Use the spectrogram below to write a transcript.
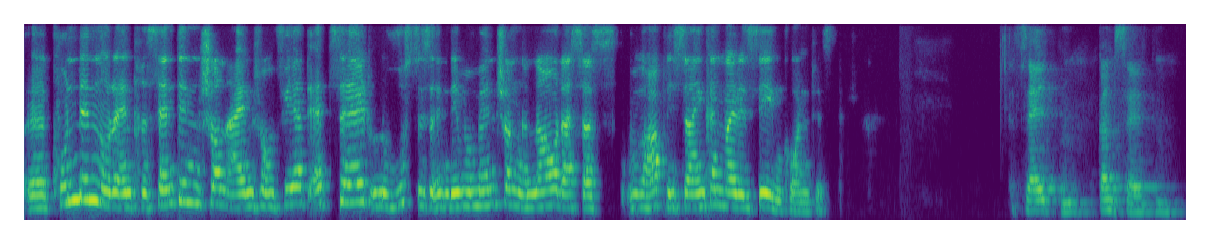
äh, Kundinnen oder Interessentinnen schon einen vom Pferd erzählt und du wusstest in dem Moment schon genau, dass das überhaupt nicht sein kann, weil du es sehen konntest? Selten, ganz selten.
